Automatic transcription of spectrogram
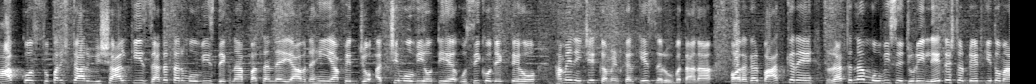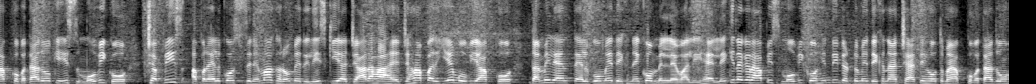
आपको सुपरस्टार विशाल की ज़्यादातर मूवीज़ देखना पसंद है या नहीं, या फिर जो अच्छी मूवी होती है उसी को देखते हो, हमें नीचे कमेंट करके ज़रूर बताना। और अगर बात करें रत्नम मूवी से जुड़ी लेटेस्ट अपडेट की तो मैं आपको बता दूँ कि इस मूवी को 26 अप्रैल को सिनेमा घरों में रिलीज़ किया जा रहा है, जहाँ पर यह मूवी आपको तमिल एंड तेलुगु में देखने को मिलने वाली है। लेकिन अगर आप इस मूवी को हिंदी डब में देखना चाहते हो तो मैं आपको बता दूँ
